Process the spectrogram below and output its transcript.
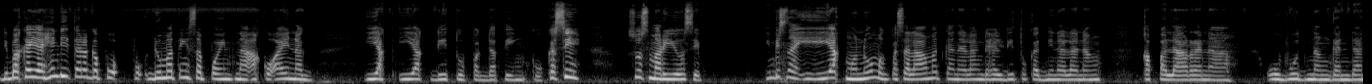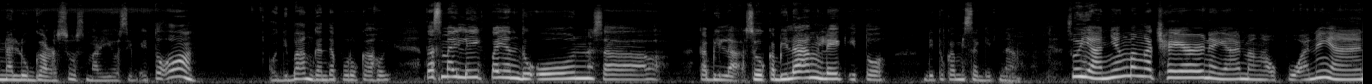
'Di ba kaya hindi talaga po, po dumating sa point na ako ay nag-iyak-iyak dito pagdating ko. Kasi, sus Mariosip, imbis na iiyak mo no, magpasalamat ka na lang dahil dito ka dinala ng kapalaran na ubod ng ganda na lugar. Sus Mariosip, ito oh. O, di ba? Ang ganda puro kahoy. Tapos may lake pa yan doon sa kabila. So, kabila ang lake ito. Dito kami sa gitna. So, yan. Yung mga chair na yan, mga upuan na yan,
